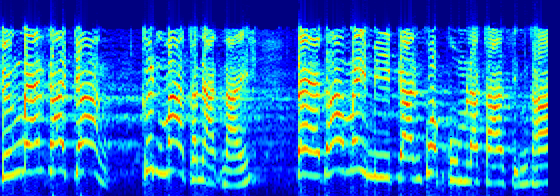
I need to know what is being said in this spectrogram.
ถึงแม้ค่าจ้างขึ้นมากขนาดไหน แต่ถ้าไม่มีการควบคุมราคาสินค้า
